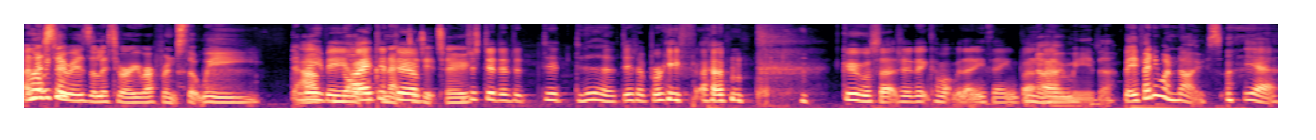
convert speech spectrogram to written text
Unless we there did- is a literary reference that we Maybe. I did do connected a- it to. Just did a did did, did a brief um, Google search. It didn't come up with anything, but no, um, me either. But if anyone knows, Yeah.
